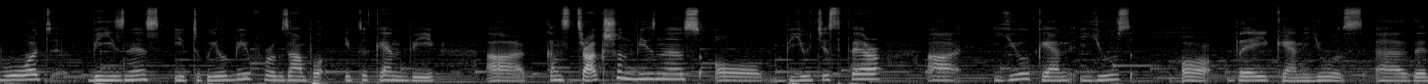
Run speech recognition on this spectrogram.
what business it will be for example it can be a construction business or beauty sphere uh, you can use or they can use uh, the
